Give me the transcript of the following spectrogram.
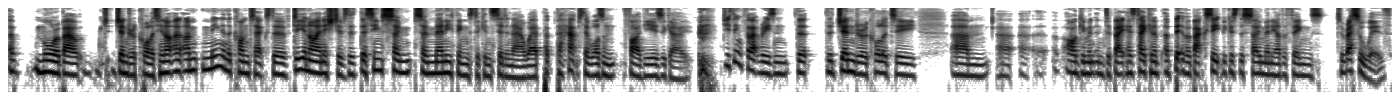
a, more about g- gender equality, and I, I, mean in the context of D&I initiatives. There, there seems so so many things to consider now, where p- perhaps there wasn't five years ago. Do you think, for that reason, that the gender equality um, uh, uh, uh, argument and debate has taken a, a bit of a back seat because there's so many other things to wrestle with?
